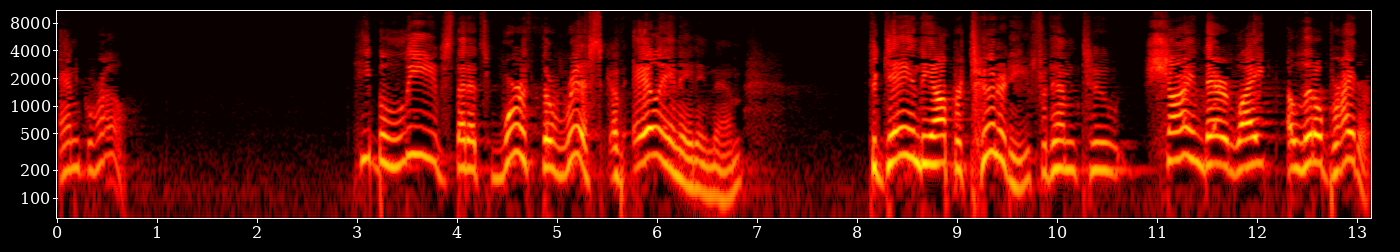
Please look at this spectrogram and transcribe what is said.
and grow. He believes that it's worth the risk of alienating them to gain the opportunity for them to shine their light a little brighter,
